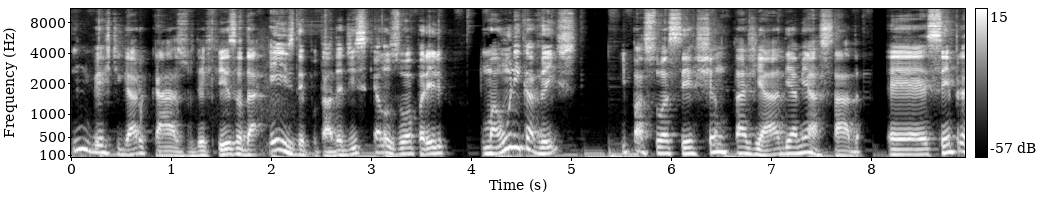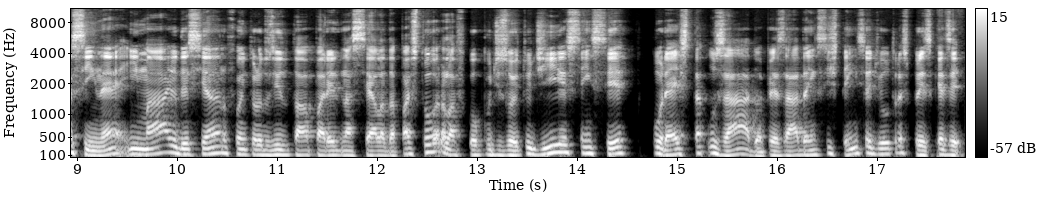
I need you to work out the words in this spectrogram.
investigar o caso. Defesa da ex-deputada disse que ela usou o aparelho uma única vez e passou a ser chantageada e ameaçada. É sempre assim, né? Em maio desse ano foi introduzido tal aparelho na cela da pastora, ela ficou por 18 dias sem ser por esta usado, apesar da insistência de outras presas. Quer dizer,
